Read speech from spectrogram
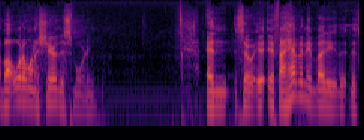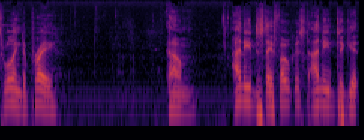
about what I want to share this morning. And so, if, if I have anybody that, that's willing to pray, um, I need to stay focused. I need to get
